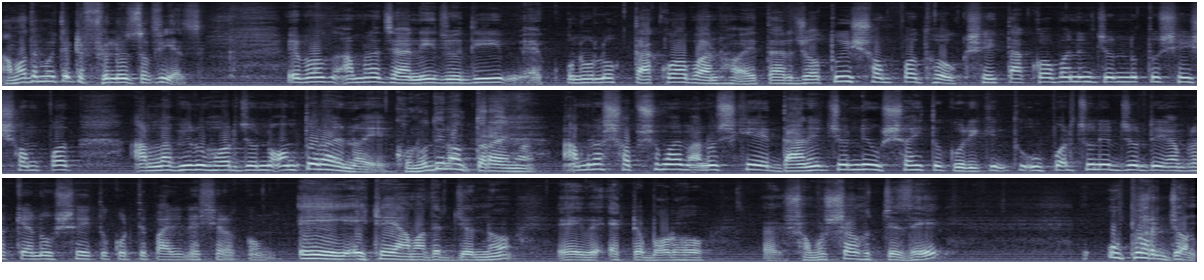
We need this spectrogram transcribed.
আমাদের মধ্যে একটা ফিলোসফি আছে। এবং আমরা জানি যদি কোনো লোক তাকোয়াবান হয় তার যতই সম্পদ হোক সেই তাকোয়াবানের জন্য তো সেই সম্পদ আল্লাহ ভীরু হওয়ার জন্য অন্তরায় নয়। কোনোদিন অন্তরায় নয়। আমরা সবসময় মানুষকে দানের জন্য উৎসাহিত করি কিন্তু উপার্জনের জন্য আমরা কেন উৎসাহিত করতে পারি না সেরকম? এই এটাই আমাদের জন্য একটা বড় সমস্যা হচ্ছে যে উপার্জন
